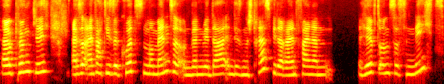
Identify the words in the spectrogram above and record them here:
äh, pünktlich. Also einfach diese kurzen Momente und wenn wir da in diesen Stress wieder reinfallen, dann hilft uns das nichts,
